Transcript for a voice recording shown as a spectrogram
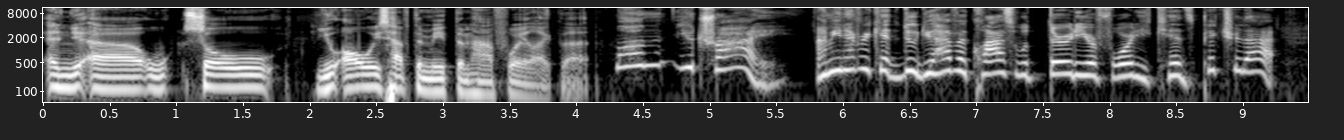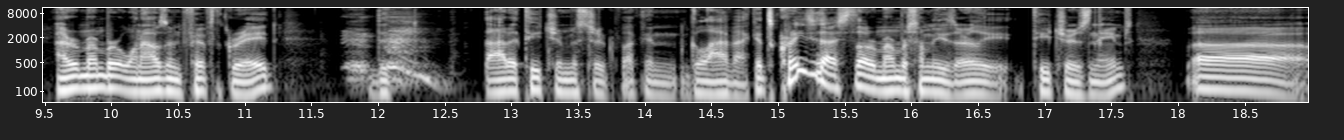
And uh, so you always have to meet them halfway like that. well, you try. I mean, every kid, dude. You have a class with thirty or forty kids. Picture that. I remember when I was in fifth grade, the I had a teacher, Mr. fucking Glavak. It's crazy that I still remember some of these early teachers' names. Uh,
